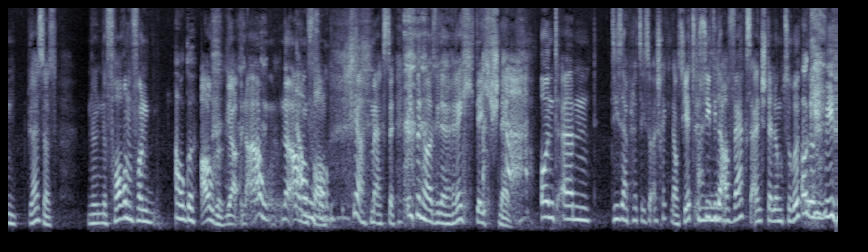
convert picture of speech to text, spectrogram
ein wie heißt das? Eine, eine Form von Auge. Auge, ja, eine, Augen, eine Augenform. Augenform. Ja, merkst du. Ich bin heute wieder richtig schnell. Und ähm, die sah plötzlich so erschreckend aus. Jetzt ist sie wieder auf Werkseinstellung zurück irgendwie.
